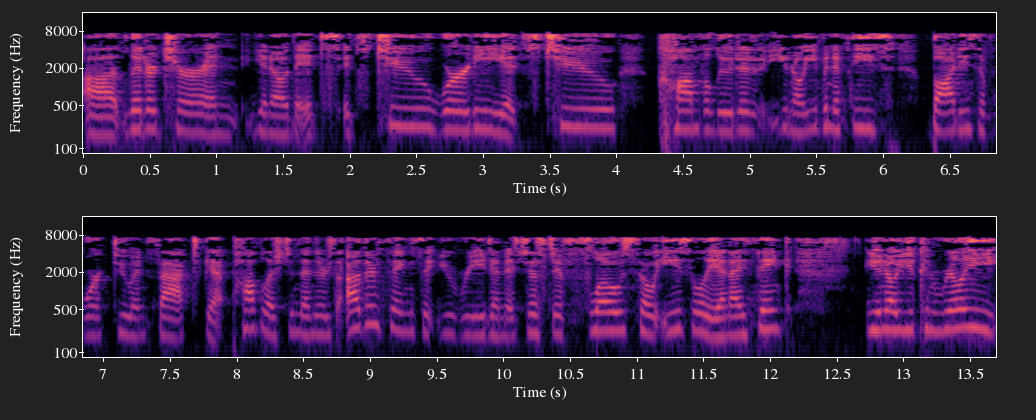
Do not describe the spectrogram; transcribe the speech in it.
uh, literature and, you know, it's, it's too wordy, it's too convoluted, you know, even if these bodies of work do in fact get published. And then there's other things that you read and it's just, it flows so easily. And I think, you know, you can really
